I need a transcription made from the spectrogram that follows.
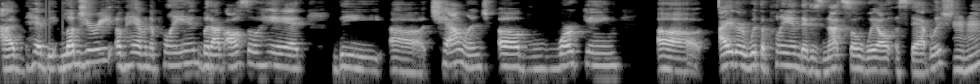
I've had the luxury of having a plan, but I've also had the uh, challenge of working uh, either with a plan that is not so well established hmm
